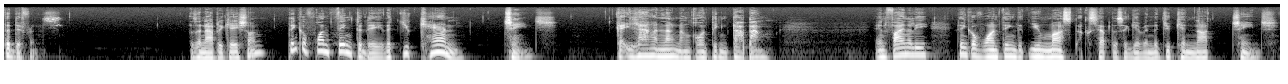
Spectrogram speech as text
the difference. As an application, think of one thing today that you can change. Kailangan lang ng konting tapang. And finally, think of one thing that you must accept as a given that you cannot change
